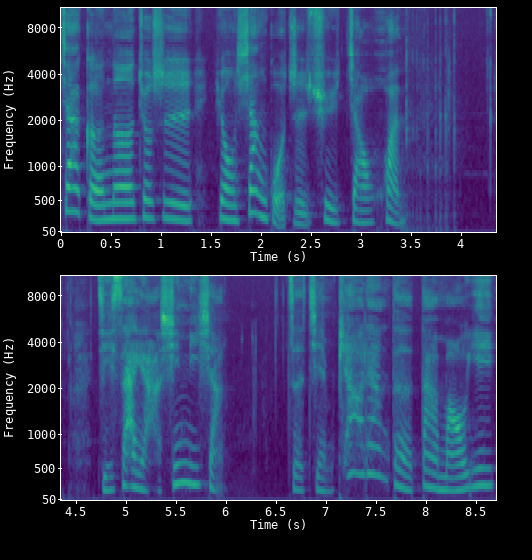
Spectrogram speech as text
价格呢就是用橡果子去交换。吉赛亚心里想：这件漂亮的大毛衣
